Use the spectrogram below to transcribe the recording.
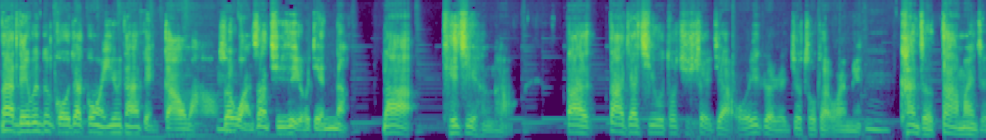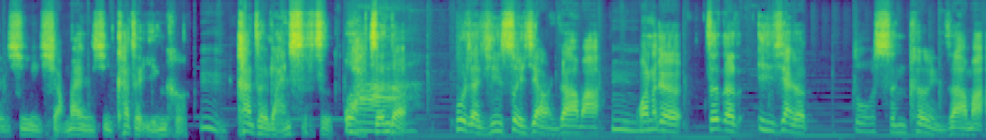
那雷明顿国家公园因为它有点高嘛，哈，所以晚上其实有点冷，那天气很好。大大家几乎都去睡觉，我一个人就坐在外面，嗯，看着大麦人星、小麦人星，看着银河，嗯，看着蓝十字，哇，真的不忍心睡觉，你知道吗？嗯，哇，那个真的印象有多深刻，你知道吗？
